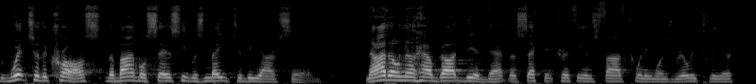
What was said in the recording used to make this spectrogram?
went to the cross, the Bible says he was made to be our sin. Now I don't know how God did that, but 2 Corinthians 5:21 is really clear.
